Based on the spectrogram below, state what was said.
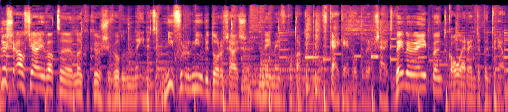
Dus als jij wat uh, leuke cursussen wil doen in het nieuw vernieuwde dorpshuis, neem even contact op. Of kijk even op de website www.coherente.nl.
